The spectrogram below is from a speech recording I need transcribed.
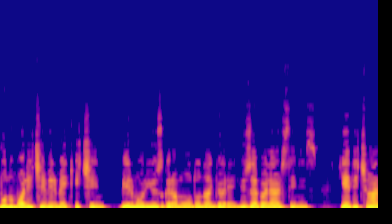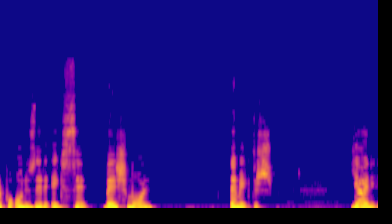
Bunu mole çevirmek için 1 mol 100 gram olduğuna göre 100'e bölerseniz 7 çarpı 10 üzeri eksi 5 mol demektir. Yani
